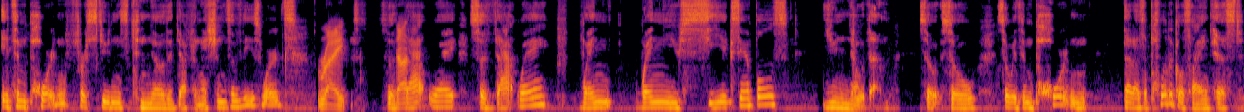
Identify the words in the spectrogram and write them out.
it's important for students to know the definitions of these words. Right. So that, that way, so that way, when when you see examples, you know them. So so so it's important that as a political scientist,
